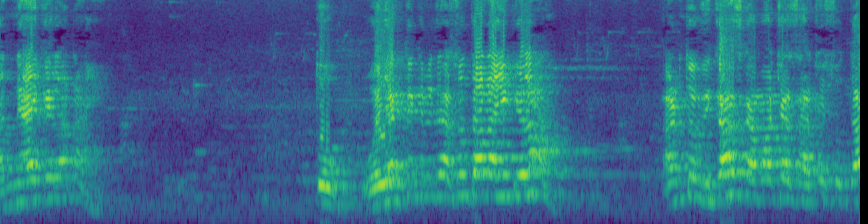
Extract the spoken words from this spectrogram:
अन्याय केला नाही. तो वैयक्तिकरित्या सुद्धा नाही केला आणि तो विकास कामाच्या साठी सुद्धा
